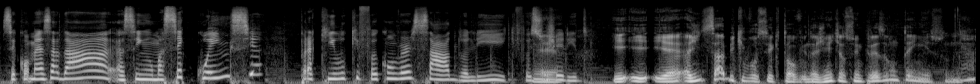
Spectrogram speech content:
você começa a dar, assim, uma sequência para aquilo que foi conversado ali, que foi É. sugerido. E, e- e é- a gente sabe que você que está ouvindo a gente, a sua empresa não tem isso, né? Ah,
